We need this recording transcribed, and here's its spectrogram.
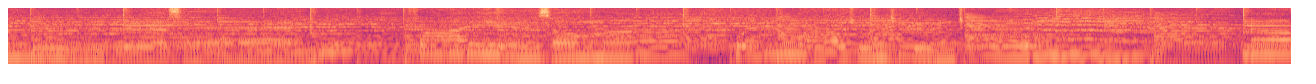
มเลือแสง ไฟส่องมาแวววาวชวนชื่นชมน้ำ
